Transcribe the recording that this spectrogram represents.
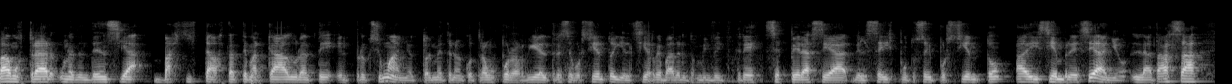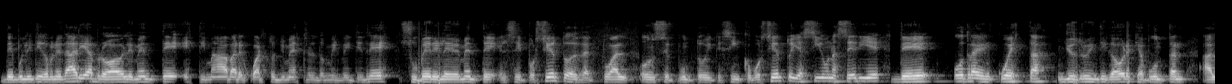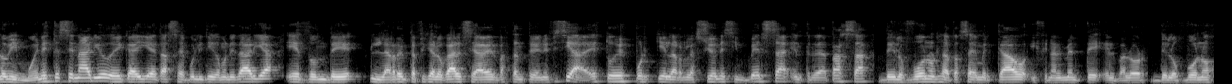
va a mostrar una tendencia bajista bastante marcada durante el próximo año. Actualmente nos encontramos por arriba del 13% y el cierre para el 2023 se espera sea del 6.6% a diciembre de ese año. La tasa de política monetaria probablemente estimada para el cuarto trimestre del 2023 supere levemente el 6% desde actual 11.25% y así una serie de otras encuestas y otros indicadores que apuntan a lo mismo. En este escenario de caída de tasa de política monetaria es donde la renta fija local se va a ver bastante beneficiada. Esto es porque la relación es inversa entre la tasa de los bonos, la tasa de mercado y finalmente el valor de los bonos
